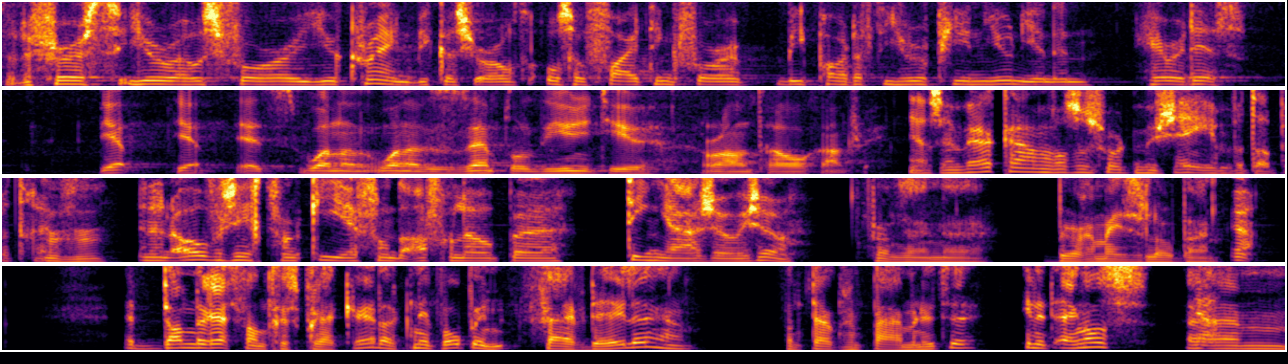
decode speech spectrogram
So the first euros for Ukraine because you're also fighting for be part of the European Union and here it is. Yep, yep. It's one of one of the example of the unity around our country. Ja, zijn werkkamer was een soort museum wat dat betreft. En een overzicht van Kiev van de afgelopen tien jaar sowieso. Van zijn eh, burgemeestersloopbaan. Ja. Dan de rest van het gesprek. Hè? Dat knippen we op in vijf delen. Van telkens een paar minuten. In het Engels. Ja. Ehm,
